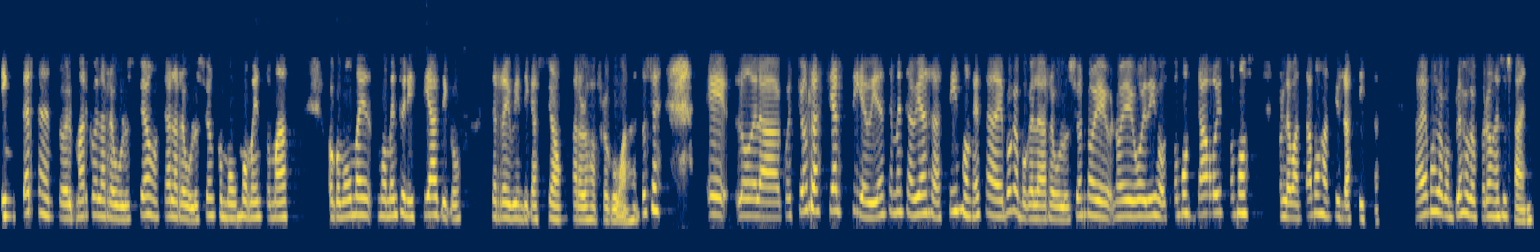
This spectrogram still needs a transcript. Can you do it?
insertas dentro del marco de la revolución, o sea, la revolución como un momento más, o como un momento iniciático de reivindicación para los afrocubanos. Entonces, eh, lo de la cuestión racial, sí, evidentemente había racismo en esa época porque la revolución no llegó, no llegó y dijo, somos ya hoy, somos, nos levantamos antirracistas. Sabemos lo complejo que fueron esos años,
